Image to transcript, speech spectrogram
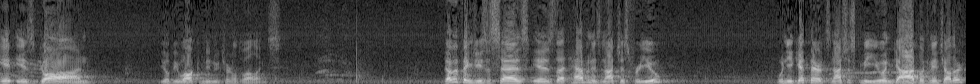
it is gone, you'll be welcomed into eternal dwellings. The other thing Jesus says is that heaven is not just for you. When you get there, it's not just going to be you and God looking at each other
